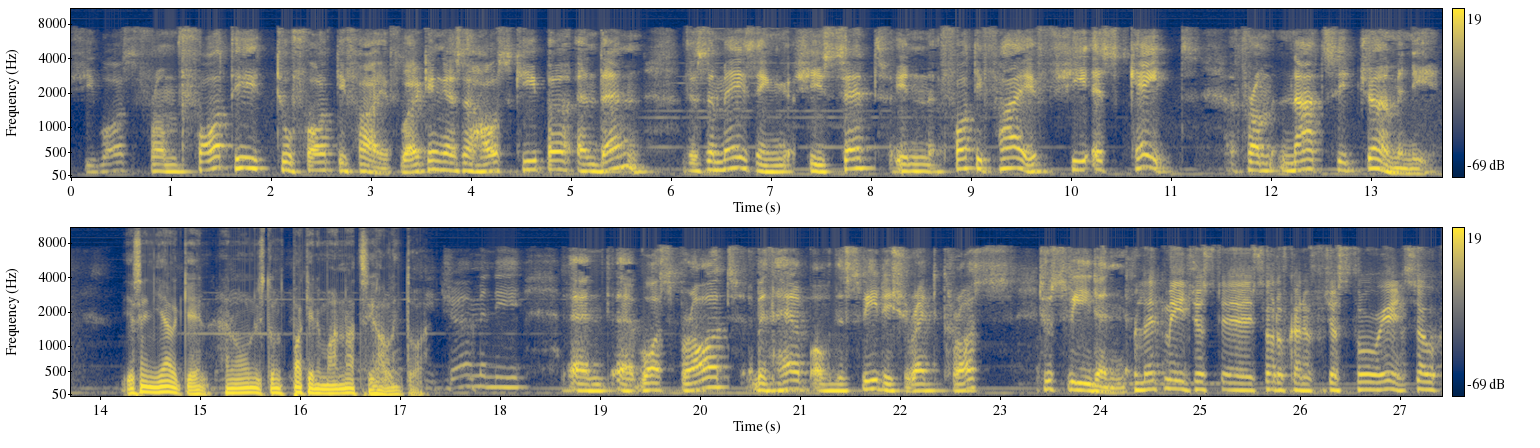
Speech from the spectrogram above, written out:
She was from 40 to 45 working as a housekeeper and then it's amazing. She said in 45 she escaped from Nazi Germany. Ja sen jälkeen hän on onnistunut pakenemaan natsihallintoa. Germany and uh, was brought with help of the Swedish Red Cross to Sweden. Let me just uh, sort of kind of just throw in. So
